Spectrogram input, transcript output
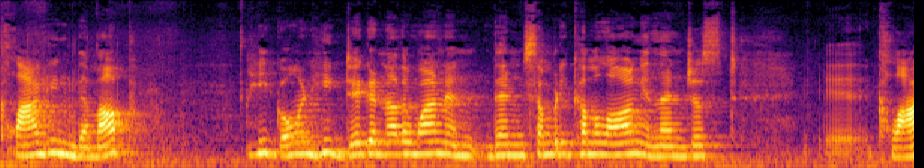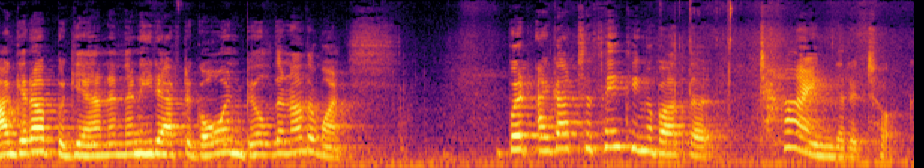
clogging them up he'd go and he'd dig another one and then somebody come along and then just uh, clog it up again and then he'd have to go and build another one but I got to thinking about the time that it took.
